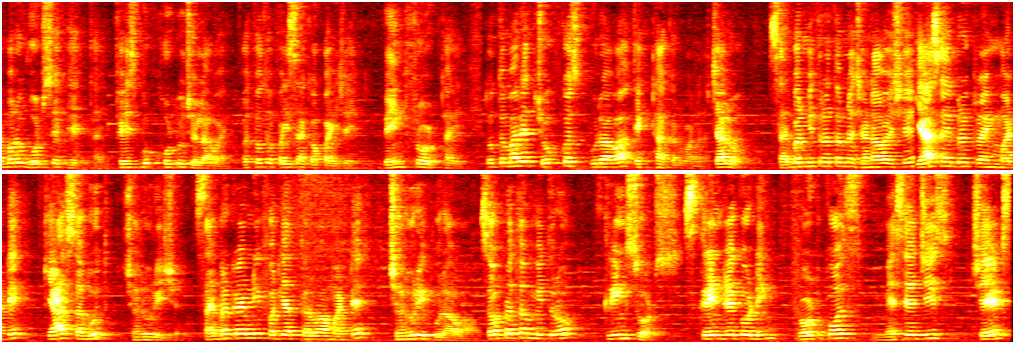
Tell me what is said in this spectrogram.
તમારું વોટ્સએપ હેક થાય ફેસબુક ખોટું ચલાવાય અથવા તો પૈસા કપાઈ જાય બેંક ફ્રોડ થાય, તો તમારે ચોક્કસ પુરાવા એકઠા કરવાના. ચાલો સાયબર મિત્ર તમને જણાવે છે કયા સાયબર ક્રાઇમ માટે કયા સબૂત જરૂરી છે. સાયબર ક્રાઇમની ફરિયાદ કરવા માટે જરૂરી પુરાવા સૌપ્રથમ મિત્રો screenshots screen recording fraud calls messages chats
